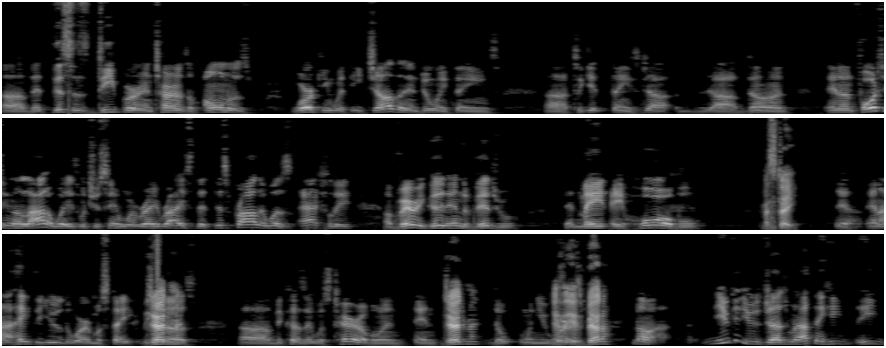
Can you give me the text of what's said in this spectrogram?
uh, that this is deeper in terms of owners working with each other and doing things uh, to get things job, job done. And unfortunately, in a lot of ways, what you're seeing with Ray Rice, that this probably was actually a very good individual that made a horrible, mistake. Yeah, and I hate to use the word mistake because uh, because it was terrible and and Judgment the when you is, is better. no, you can use judgment. I think he he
